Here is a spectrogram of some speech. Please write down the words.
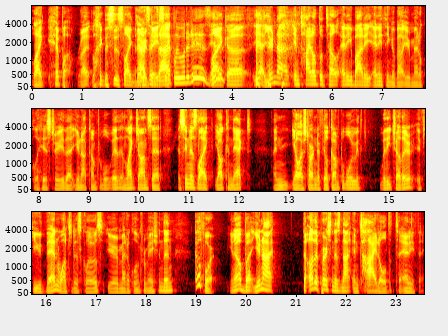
like HIPAA, right? Like this is like very That's basic. exactly what it is. yeah. Like, uh, yeah, you're not entitled to tell anybody anything about your medical history that you're not comfortable with. And like John said, as soon as like y'all connect and y'all are starting to feel comfortable with with each other, if you then want to disclose your medical information, then go for it. You know, but you're not. The other person is not entitled to anything.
